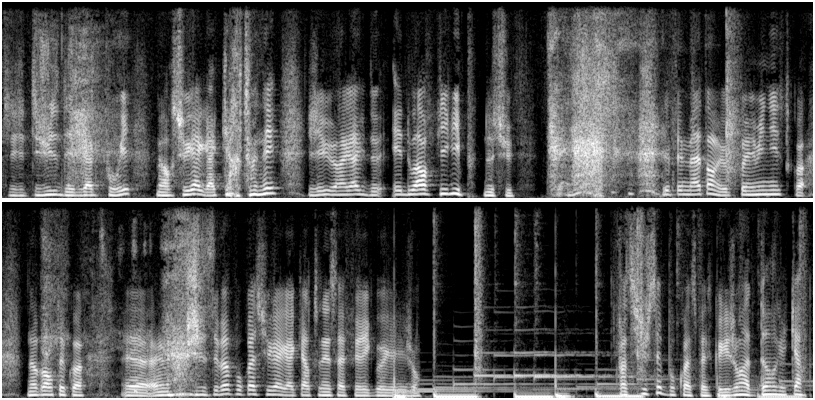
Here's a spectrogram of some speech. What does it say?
c'était juste des blagues pourries. Mais alors, celui-là, il a cartonné. J'ai eu un gag de Édouard Philippe dessus. J'ai fait, mais attends, mais le Premier ministre, quoi. N'importe quoi. Euh, je sais pas pourquoi celui-là, il a cartonné, ça fait rigoler les gens. Enfin, si je sais pourquoi, c'est parce que les gens adorent les cartes.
